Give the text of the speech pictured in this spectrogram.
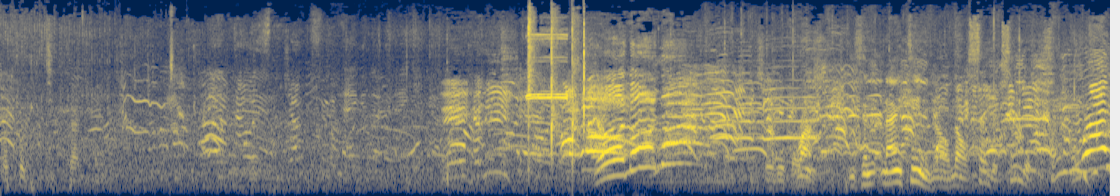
Pas trop de petite claque. Non, non, non! Sur les. One. It's in 19. Non, non, send it, send it, send it. Right,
